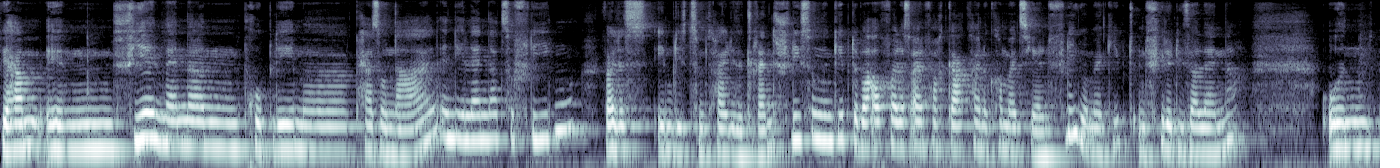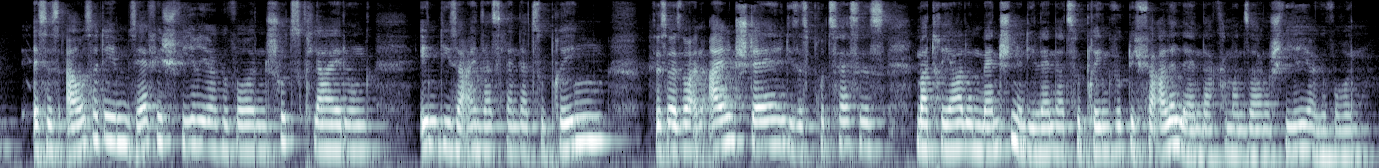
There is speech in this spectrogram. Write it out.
Wir haben in vielen Ländern Probleme, Personal in die Länder zu fliegen, weil es eben die, zum Teil diese Grenzschließungen gibt, aber auch weil es einfach gar keine kommerziellen Flüge mehr gibt in viele dieser Länder. Und es ist außerdem sehr viel schwieriger geworden, Schutzkleidung in diese Einsatzländer zu bringen. Es ist also an allen Stellen dieses Prozesses, Material und Menschen in die Länder zu bringen, wirklich für alle Länder, kann man sagen, schwieriger geworden.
